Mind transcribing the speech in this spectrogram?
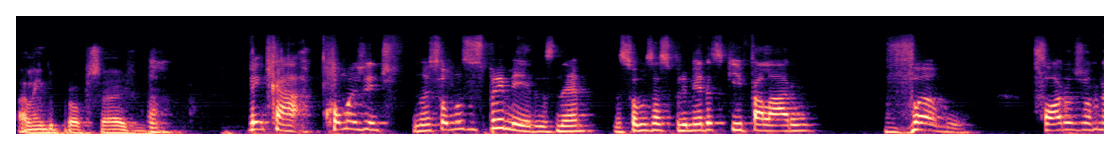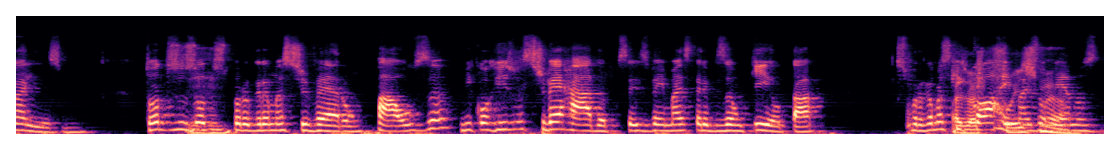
além do próprio Sérgio? Vem cá, como a gente, nós somos os primeiros, né? Nós somos as primeiras que falaram vamos, fora o jornalismo. Todos os uhum. outros programas tiveram pausa. Me corrijam se estiver errada, porque vocês veem mais televisão que eu, tá? Os programas que correm que mais ou menos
